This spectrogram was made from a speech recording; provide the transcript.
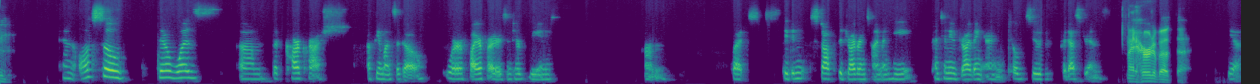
Mm-hmm. And also, there was um, the car crash a few months ago where firefighters intervened. Um, but they didn't stop the driver in time and he continued driving and killed two pedestrians. I heard about that. Yeah.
